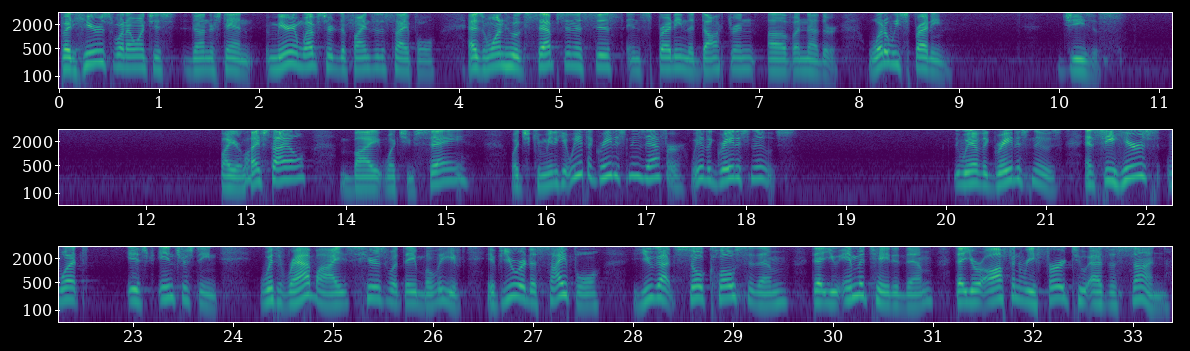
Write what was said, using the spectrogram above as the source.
But here's what I want you to understand Merriam Webster defines a disciple as one who accepts and assists in spreading the doctrine of another. What are we spreading? Jesus. By your lifestyle, by what you say, what you communicate. We have the greatest news ever. We have the greatest news. We have the greatest news. And see, here's what is interesting. With rabbis, here's what they believed. If you were a disciple, you got so close to them that you imitated them that you're often referred to as a son.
